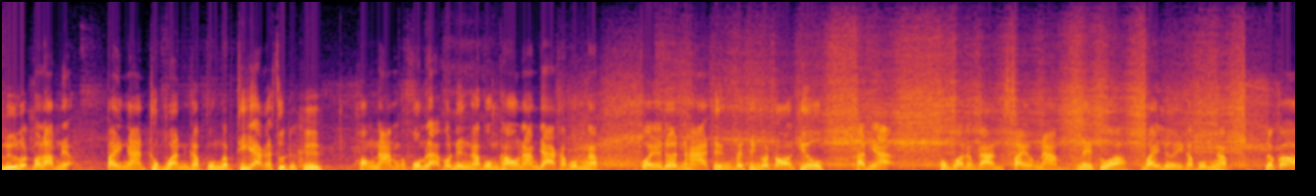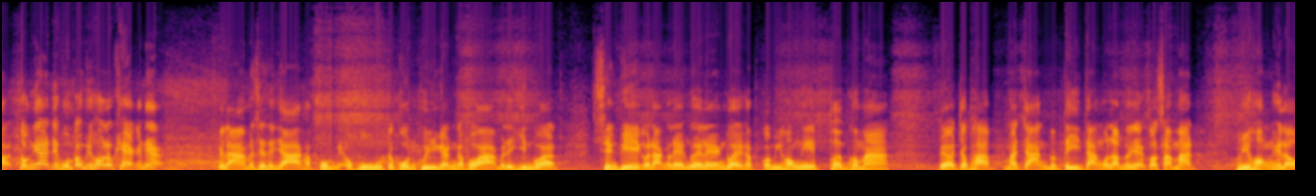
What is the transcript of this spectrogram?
หรือรถบอลลัมเนี่ยไปงานทุกวันครับผมครับที่ยากที่สุดก็คือ ห้องน้ำครับผมแหละคนหนึ่งครับผมเข้าห้องน้ำยากครับผมครับกว่าจะเดินหาถึงไปถึงก็ต่อคิวคันนี้ผมก็ทำการใส่ห้องน้ำในตัวไว้เลยครับผมครับ แล้วก็ตรงเนี้ยที่ผมต้องมีห้องรับแขกกันเนี่ยเวลามาเซ็นสัญญาครับผมเนี่ยโอ้โหตะโกนคุยกันครับเพราะว่าไม่ได้ยินเพราะว่าเสียงเพลงก็ดังแรงด้วยแรงด้วยครับก็มีห้องนี้เพิ่มเข้ามาแปลว่าเจ้าภาพมาจ้างดนตรีจ้างหมอลำด้วยเนี่ยก็สามารถมีห้องให้เรา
